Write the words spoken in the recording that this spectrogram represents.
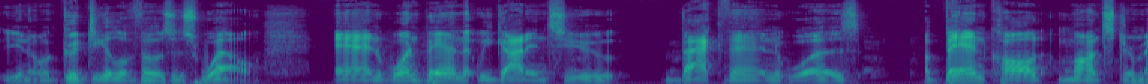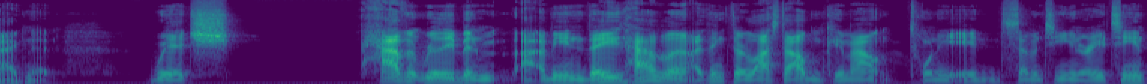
you know a good deal of those as well. And one band that we got into back then was a band called Monster Magnet, which haven't really been i mean they haven't i think their last album came out in 2017 or 18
